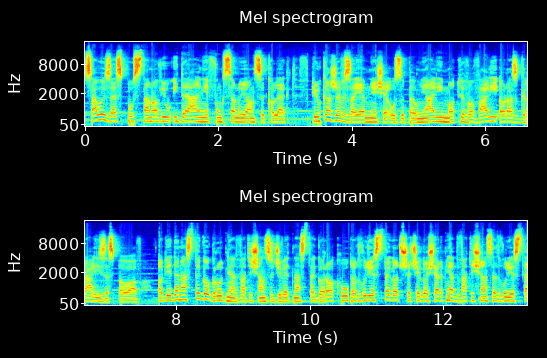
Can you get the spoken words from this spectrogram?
Cały zespół stanowił idealnie funkcjonujący kolektyw. Piłkarze wzajemnie się uzupełniali, motywowali oraz grali zespołowo. Od 11 grudnia 2019 roku do 23 sierpnia 2020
